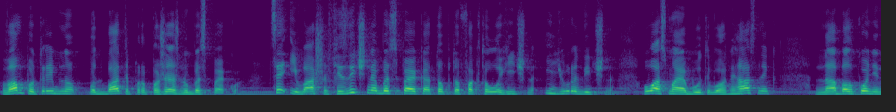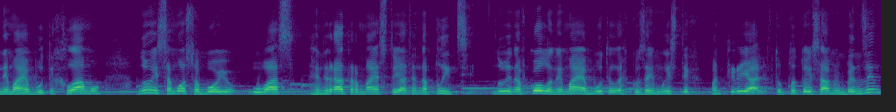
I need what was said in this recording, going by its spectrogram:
вам потрібно подбати про пожежну безпеку. Це і ваша фізична безпека, тобто фактологічна, і юридична. У вас має бути вогнегасник, на балконі не має бути хламу. Ну і само собою, у вас генератор має стояти на плитці. Ну і навколо не має бути легкозаймистих матеріалів. Тобто той самий бензин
